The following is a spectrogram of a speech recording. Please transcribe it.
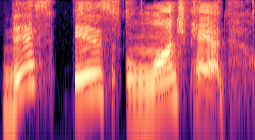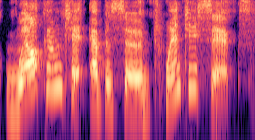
This is Launchpad. Welcome to episode 26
